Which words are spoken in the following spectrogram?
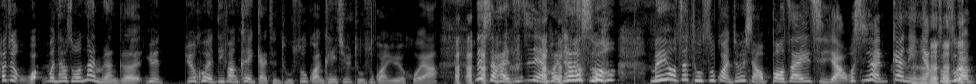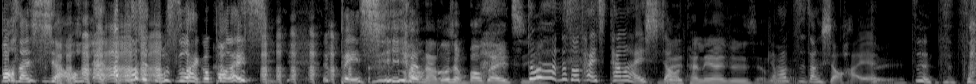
他就问问他说：“那你们两个约约会的地方可以改成图书馆，可以去图书馆约会啊？” 那小孩子之前回他说：“没有，在图书馆就会想要抱在一起呀、啊！”我心想：“干你娘，图书馆抱三小，他 不都去读书，还跟我抱在一起？北七在哪都想抱在一起、啊。”对啊，那时候他他们还小，谈恋爱就是想干嘛智障小孩哎、欸，很智障，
